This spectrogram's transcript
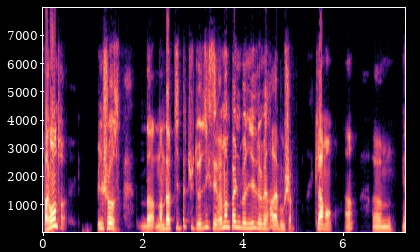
Par contre, une chose, dans, dans ta petite tête, tu te dis que c'est vraiment pas une bonne idée de le mettre à la bouche, hein. clairement. Hein Euh,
